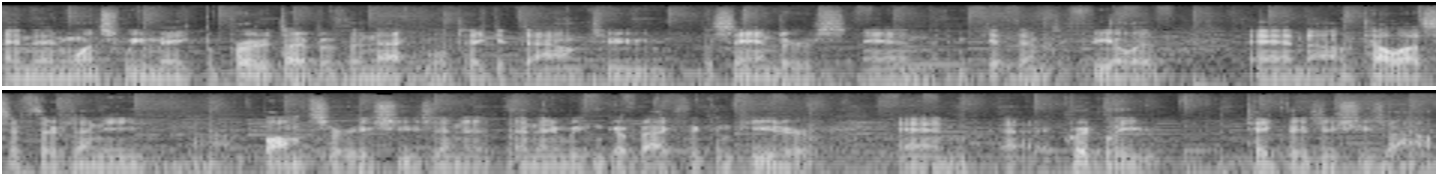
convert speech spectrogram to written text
and then once we make a prototype of the neck, we'll take it down to the sanders and get them to feel it and uh, tell us if there's any uh, bumps or issues in it. And then we can go back to the computer and uh, quickly take those issues out.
